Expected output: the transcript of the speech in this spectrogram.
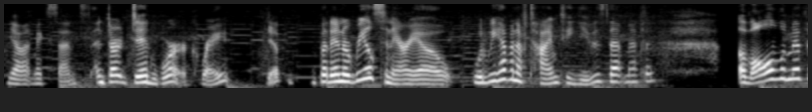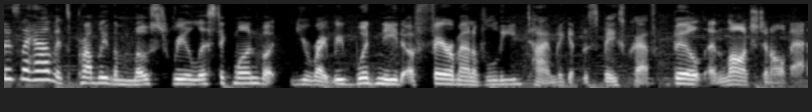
Yeah, that makes sense. And DART did work, right? Yep. But in a real scenario, would we have enough time to use that method? Of all the methods they have, it's probably the most realistic one, but you're right, we would need a fair amount of lead time to get the spacecraft built and launched and all that.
